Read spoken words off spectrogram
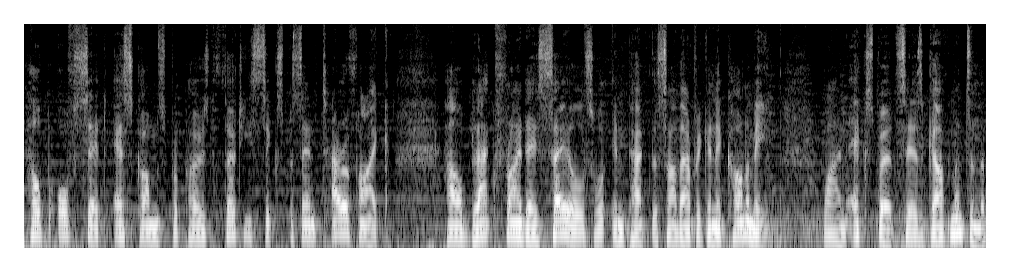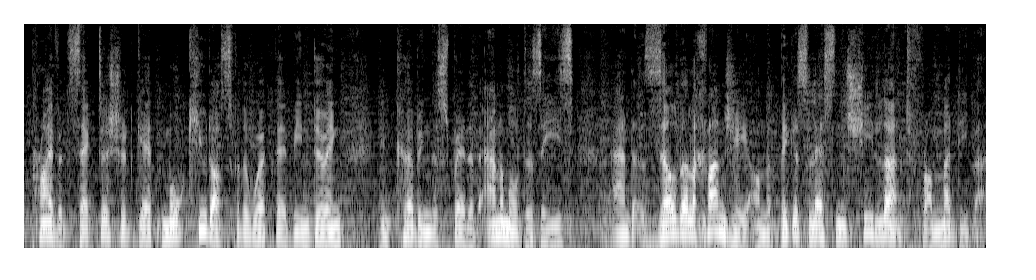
help offset Eskom's proposed 36% tariff hike? How Black Friday sales will impact the South African economy? Why an expert says government and the private sector should get more kudos for the work they've been doing in curbing the spread of animal disease. And Zelda la Grange on the biggest lessons she learnt from Madiba.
